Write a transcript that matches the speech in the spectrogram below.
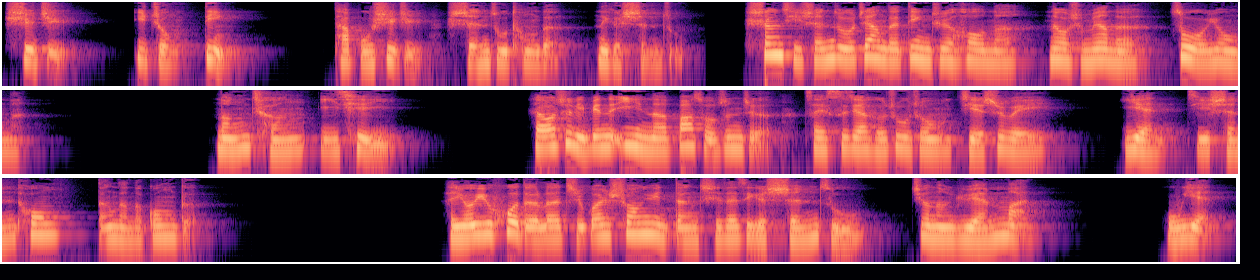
是指一种定，它不是指神足通的那个神足。升起神足这样的定之后呢，能有什么样的作用呢？能成一切意。然后这里边的意呢，八所尊者在《四家合注》中解释为眼及神通等等的功德。由于获得了直观双运等值的这个神足，就能圆满五眼、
